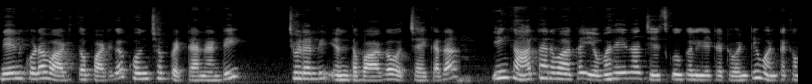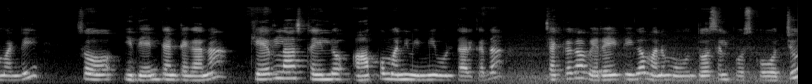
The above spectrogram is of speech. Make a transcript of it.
నేను కూడా వాటితో పాటుగా కొంచెం పెట్టానండి. చూడండి ఎంత బాగా వచ్చాయి కదా. ఇంకా ఆ తర్వాత ఎవరైనా చేసుకోగలిగేటటువంటి వంటకం అండి. సో ఇదేంటంటే గాన కేరళ స్టైల్లో ఆపం అని విని ఉంటారు కదా. చక్కగా వెరైటీగా మనము దోశలు పోసుకోవచ్చు.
